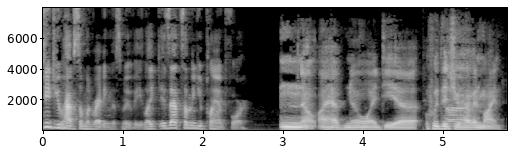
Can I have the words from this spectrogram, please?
Did you have someone writing this movie? Like, is that something you planned for? No, I have no idea. Who did you Uh, have in mind?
